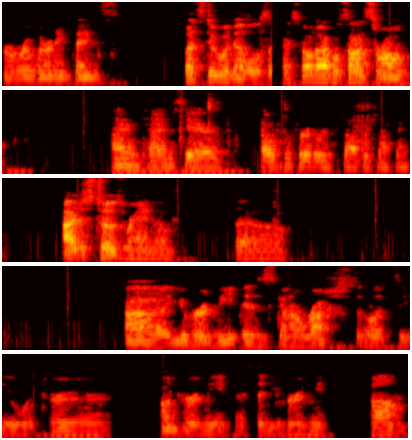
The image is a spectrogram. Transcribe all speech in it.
We're, we're learning things. Let's do a doubles. I spelled applesauce wrong. I am kind of scared. I would prefer to rooftop or something. I just chose random. So. Uh, you heard meat is gonna rush, so let's see what turn. Unheard meat. I said you heard meat. Um,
